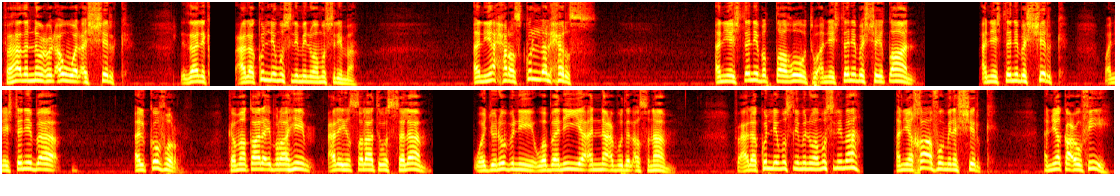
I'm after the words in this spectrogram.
فهذا النوع الأول الشرك. لذلك على كل مسلم ومسلمة أن يحرص كل الحرص أن يجتنب الطاغوت وأن يجتنب الشيطان أن يجتنب الشرك وأن يجتنب الكفر. كما قال إبراهيم عليه الصلاة والسلام وجنبني وبني أن نعبد الأصنام. فعلى كل مسلم ومسلمة أن يخافوا من الشرك أن يقعوا فيه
